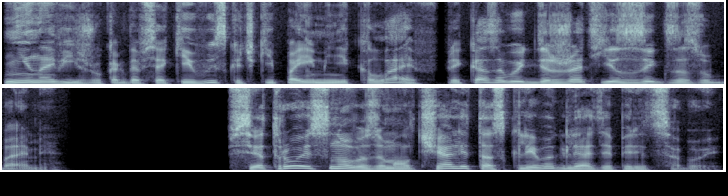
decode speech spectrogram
Ненавижу, когда всякие выскочки по имени Клайв приказывают держать язык за зубами». Все трое снова замолчали, тоскливо глядя перед собой.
